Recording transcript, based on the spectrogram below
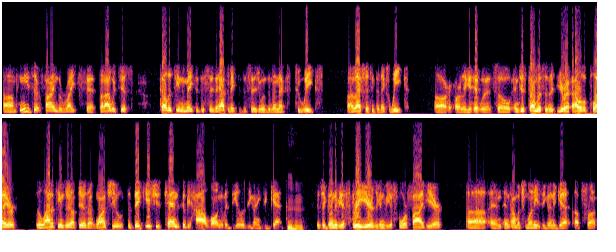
Um, he needs to find the right fit, but I would just tell the team to make the decision. They have to make the decision within the next two weeks. Uh, actually, I think the next week, uh, or they get hit with it. So, and just tell them, listen, you're a hell of a player. There's a lot of teams out there that want you. The big issue, Ken, is going to be how long of a deal is he going to get? Mm-hmm. Is it going to be a three year? Is it going to be a four or five year? Uh, and and how much money is he going to get up front?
